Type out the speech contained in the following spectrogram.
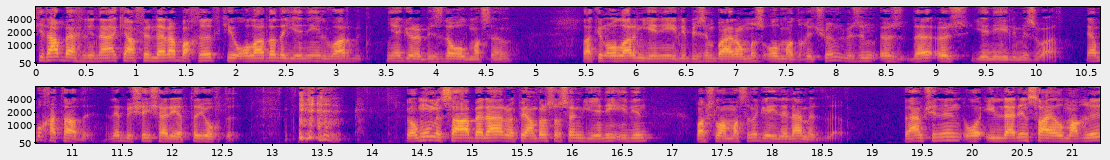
kitab əhlinə, kafirlərə baxır ki, onlarda da yeni il var, niyə görə bizdə olmasın? Lakin onların yeni ili bizim bayramımız olmadığı üçün bizim özdə öz yeni ilimiz var. Yəni, bu xatadır. Elə bir şey şəriətdə yoxdur. və umumən sahabələr və Peyyambər Sosən yeni ilin başlanmasını qeyd eləmirdilər. Və həmçinin o illərin sayılmağı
